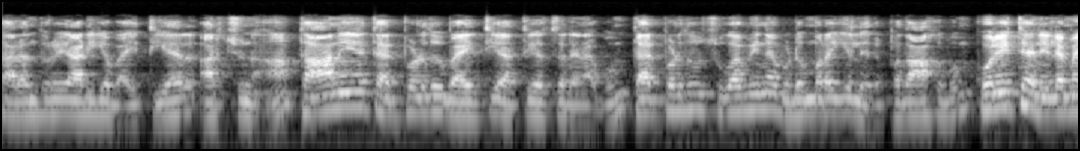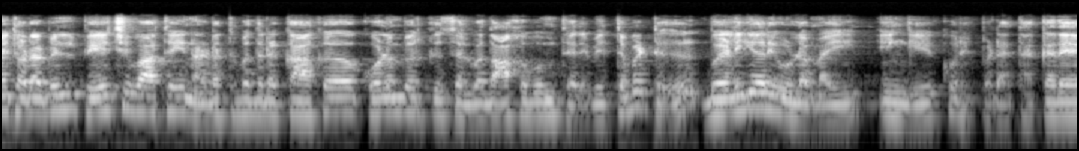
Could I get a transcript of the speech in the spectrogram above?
கலந்துரையாடிய வைத்தியர் அர்ச்சுனா தானே தற்பொழுது வைத்திய அத்தியட்சர் எனவும் தற்பொழுது சுகவீன விடுமுறையில் இருப்பதாகவும் குறித்த நிலைமை தொடர்பில் பேச்சுவார்த்தை நடத்துவதற்காக கொழும்பிற்கு செல்வதாகவும் தெரிவித்துவிட்டு வெளியேறியுள்ளமை இங்கே குறிப்பிடத்தக்கது.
